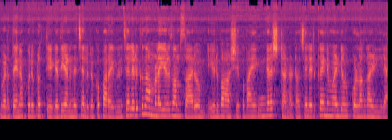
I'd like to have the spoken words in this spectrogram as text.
ഇവിടത്തേനൊക്കെ ഒരു പ്രത്യേകതയാണെന്ന് ചിലരൊക്കെ പറയുന്നത് ചിലർക്ക് നമ്മളെ ഈ ഒരു സംസാരവും ഈ ഒരു ഭാഷയൊക്കെ ഭയങ്കര ഇഷ്ടമാണ് കേട്ടോ. ചിലർക്ക് അതിന് വേണ്ടി ഉൾക്കൊള്ളാൻ കഴിയില്ല.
